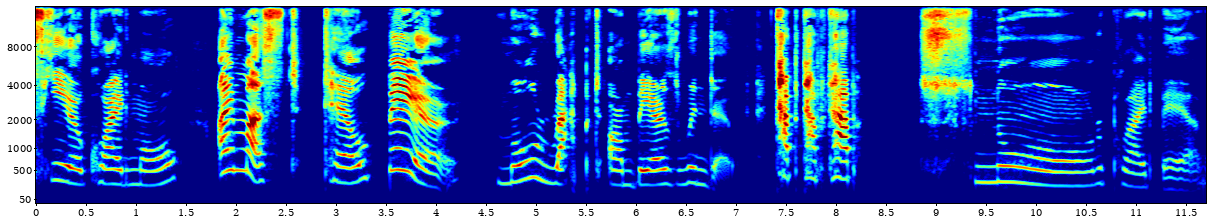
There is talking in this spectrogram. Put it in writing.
is here, cried Mole. I must tell Bear. Mole rapped on Bear's window. Tap, tap, tap. Snore, replied Bear.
